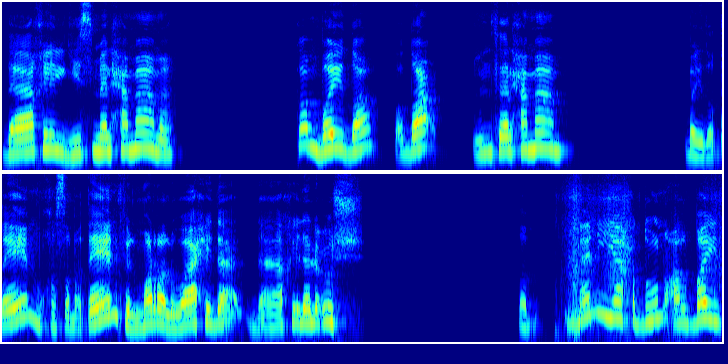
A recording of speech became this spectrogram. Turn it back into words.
داخل جسم الحمامة. كم بيضة تضع أنثى الحمام؟ بيضتين مخصبتين في المرة الواحدة داخل العش. طب من يحضن البيض؟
